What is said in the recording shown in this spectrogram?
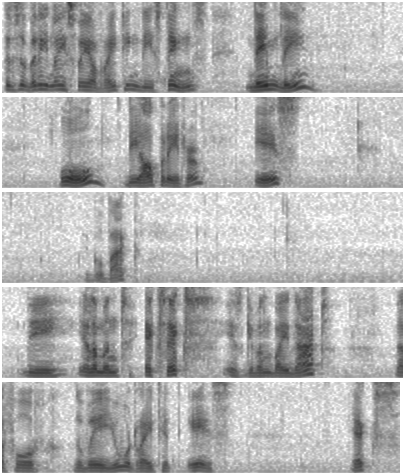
there is a very nice way of writing these things namely O the operator is go back the element x x is given by that therefore, the way you would write it is x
